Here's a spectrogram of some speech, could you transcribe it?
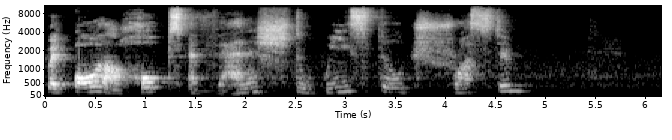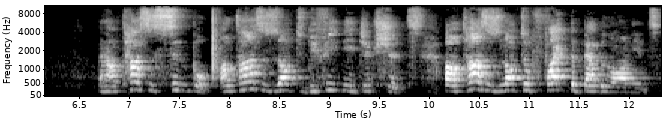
when all our hopes have vanished? Do we still trust Him? And our task is simple. Our task is not to defeat the Egyptians. Our task is not to fight the Babylonians.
